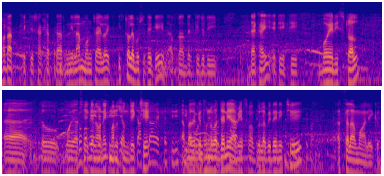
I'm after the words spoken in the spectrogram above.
হঠাৎ একটি সাক্ষাৎকার নিলাম, মন চাইলো স্টলে বসে থেকেই আপনাদেরকে যদি দেখাই, এটি একটি বইয়ের স্টল। তো বই আছে এখানে অনেক মানুষজন দেখছে। আপনাদেরকে ধন্যবাদ জানিয়ে আমি এস এম আবদুল্লাহ বিদায় নিচ্ছি। আসসালামু আলাইকুম।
